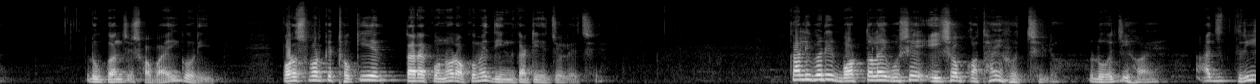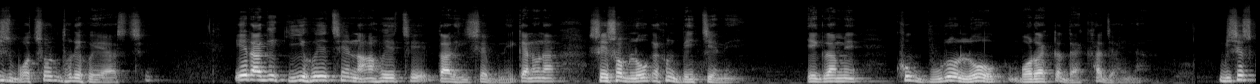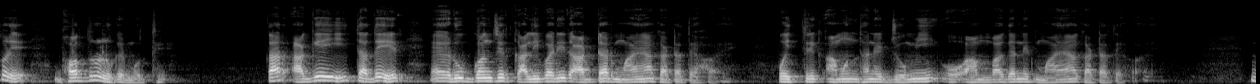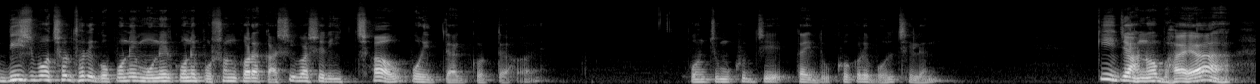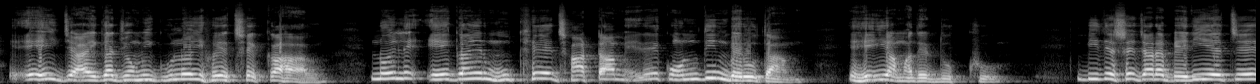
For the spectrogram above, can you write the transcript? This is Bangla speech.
রূপগঞ্জে সবাই গরিব। পরস্পরকে ঠকিয়ে তারা কোনো রকমে দিন কাটিয়ে চলেছে। কালীবাড়ির বটতলায় বসে এইসব কথাই হচ্ছিল। রোজই হয়। আজ ত্রিশ বছর ধরে হয়ে আসছে। এর আগে কি হয়েছে, না হয়েছে তার হিসেব নেই। কেননা সেসব লোক এখন বেঁচে নেই। এ গ্রামে খুব বুড়ো লোক বড় একটা দেখা যায় না। বিশেষ করে ভদ্রলোকের মধ্যে। তার আগেই তাদের রূপগঞ্জের কালীবাড়ির আড্ডার মায়া কাটাতে হয়। পৈতৃক আমন ধানের জমি ও আমবাগানের মায়া কাটাতে হয়। বিশ বছর ধরে গোপনে মনের কোণে পোষণ করা কাশিবাসের ইচ্ছাও পরিত্যাগ করতে হয়। পঞ্চু মুখুজ্জি তাই দুঃখ করে বলছিলেন, কি জানো ভায়া, এই জায়গা জমিগুলোই হয়েছে কাল। নইলে এ গাঁয়ের মুখে ঝাঁটা মেরে কোন দিন বেরুতাম? এই আমাদের দুঃখ। বিদেশে যারা বেরিয়েছে,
